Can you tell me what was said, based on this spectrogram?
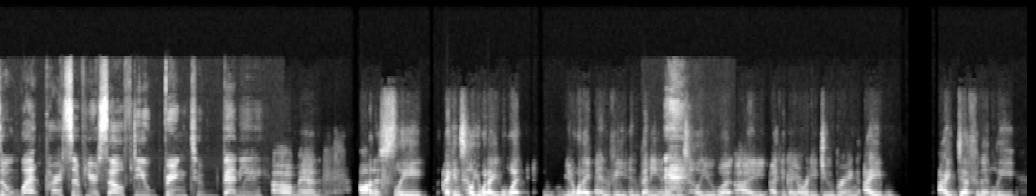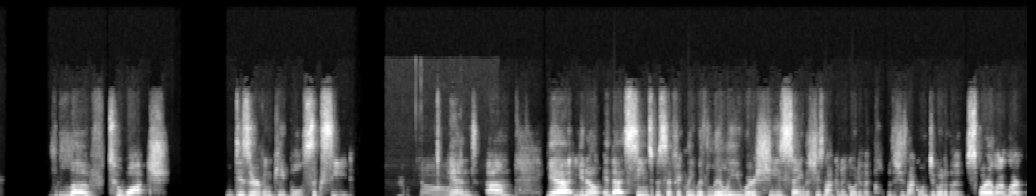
So, what parts of yourself do you bring to Benny? Oh man, honestly, I can tell you what I what you know what I envy in Benny, and I can tell you what I I think I already do bring. I I definitely love to watch deserving people succeed. Aww. And um, yeah, you know, in that scene specifically with Lily, where she's saying that she's not going to go to the she's not going to go to the spoiler alert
